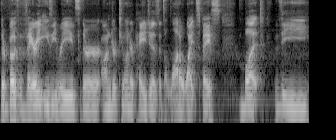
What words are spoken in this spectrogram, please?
They're both very easy reads. They're under 200 pages. It's a lot of white space, but the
